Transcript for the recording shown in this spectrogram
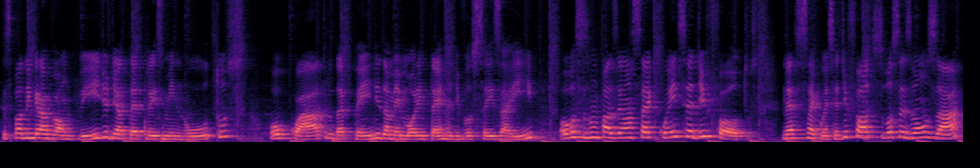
Vocês podem gravar um vídeo de até 3 minutos ou quatro, depende da memória interna de vocês aí, ou vocês vão fazer uma sequência de fotos. Nessa sequência de fotos, vocês vão usar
